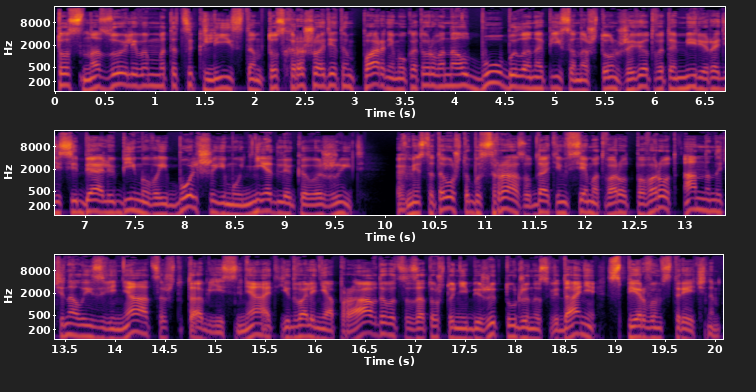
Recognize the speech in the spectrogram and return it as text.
то с назойливым мотоциклистом, то с хорошо одетым парнем, у которого на лбу было написано, что он живет в этом мире ради себя любимого и больше ему не для кого жить. Вместо того, чтобы сразу дать им всем отворот-поворот, Анна начинала извиняться, что-то объяснять, едва ли не оправдываться за то, что не бежит тут же на свидание с первым встречным.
